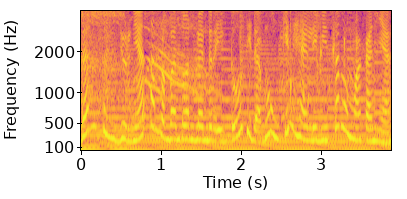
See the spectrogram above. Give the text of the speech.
Dan sejujurnya tanpa bantuan blender itu tidak mungkin Hailey bisa memakannya.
